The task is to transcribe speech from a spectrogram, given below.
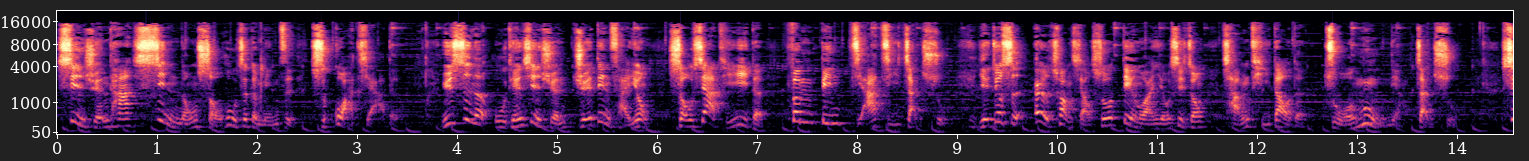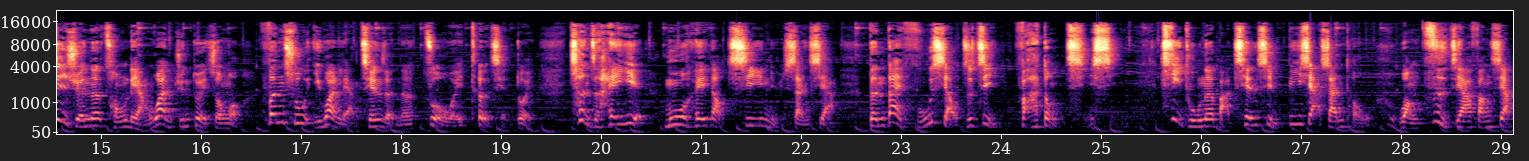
信玄他信浓守护这个名字是挂假的。于是呢，武田信玄决定采用手下提议的分兵夹击战术，也就是二创小说电玩游戏中常提到的啄木鸟战术。信玄呢，从两万军队中哦，分出一万两千人呢，作为特遣队，趁着黑夜摸黑到七女山下，等待拂晓之际发动奇袭，企图呢把谦信逼下山头，往自家方向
